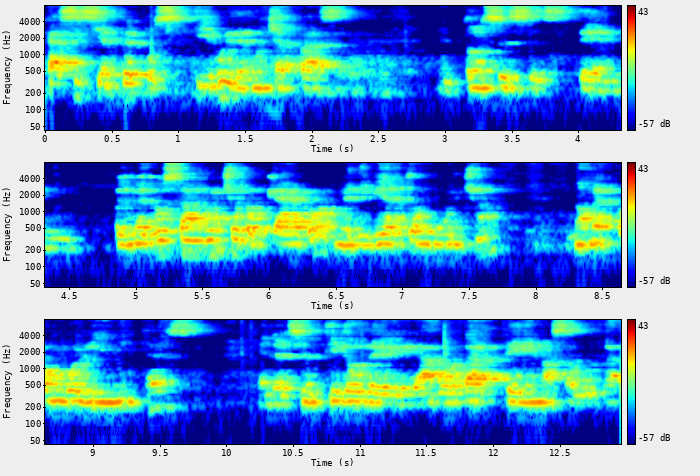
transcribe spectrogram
casi siempre positivo y de mucha paz. Entonces, este, pues me gusta mucho lo que hago, me divierto mucho, no me pongo límites en el sentido de abordar temas, abordar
